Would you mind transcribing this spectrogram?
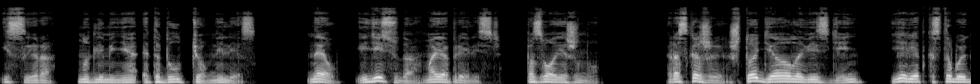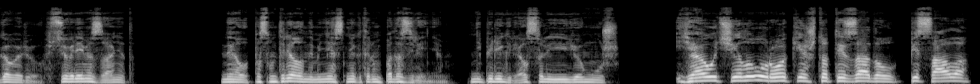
и сыра, но для меня это был темный лес. «Нел, иди сюда, моя прелесть», — позвал я жену. «Расскажи, что делала весь день? Я редко с тобой говорю, все время занят». Нел посмотрела на меня с некоторым подозрением. Не перегрелся ли ее муж? «Я учила уроки, что ты задал, писала,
